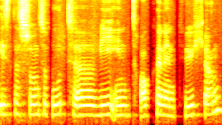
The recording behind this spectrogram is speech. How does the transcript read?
ist das schon so gut äh, wie in trockenen Tüchern?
